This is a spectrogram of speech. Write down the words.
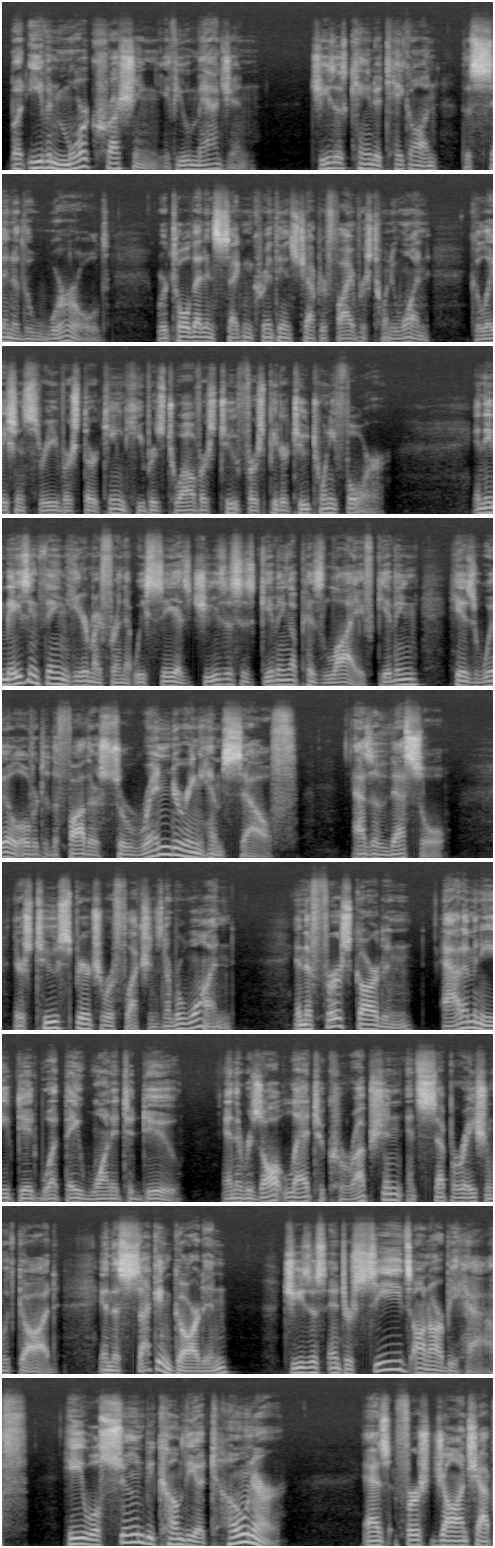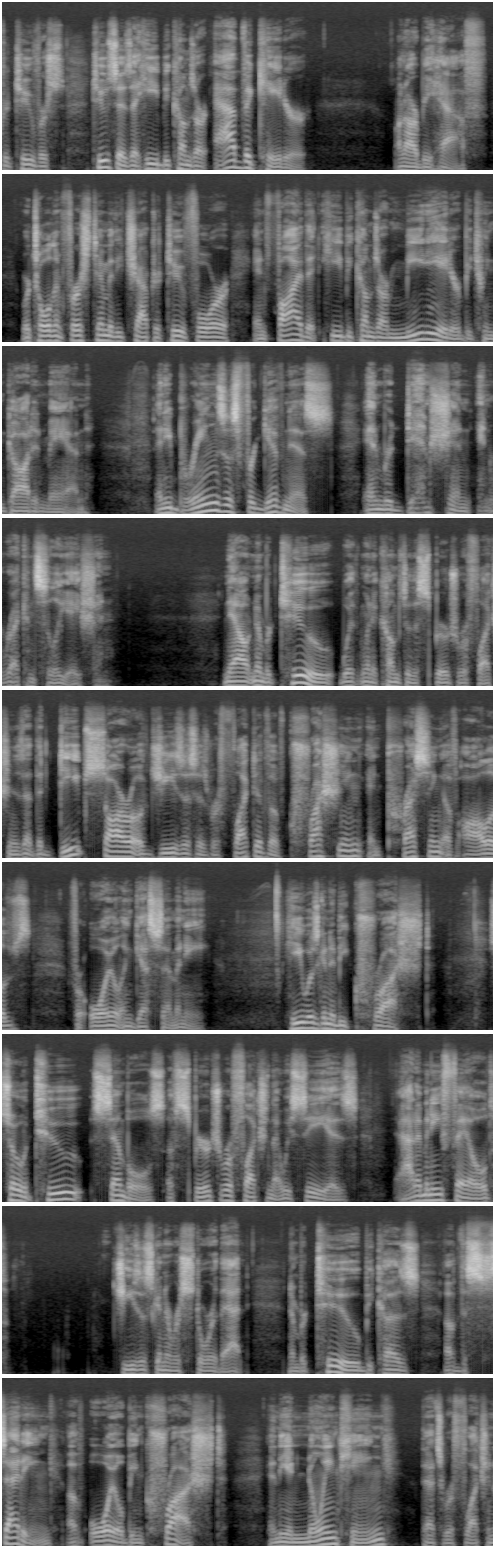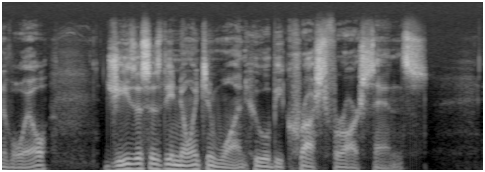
But even more crushing, if you imagine, Jesus came to take on the sin of the world. We're told that in 2 Corinthians chapter 5 verse 21, Galatians 3 verse 13, Hebrews 12 verse 2, 1 Peter 2 24. And the amazing thing here, my friend, that we see as Jesus is giving up his life, giving his will over to the Father, surrendering himself as a vessel, there's two spiritual reflections. Number one, in the first garden, Adam and Eve did what they wanted to do, and the result led to corruption and separation with God. In the second garden, Jesus intercedes on our behalf. He will soon become the atoner as 1 John chapter 2 verse 2 says that he becomes our advocator on our behalf. We're told in 1 Timothy chapter 2, 4 and 5 that he becomes our mediator between God and man. And he brings us forgiveness and redemption and reconciliation. Now, number two, with, when it comes to the spiritual reflection, is that the deep sorrow of Jesus is reflective of crushing and pressing of olives for oil in Gethsemane. He was going to be crushed. So, two symbols of spiritual reflection that we see is Adam and Eve failed. Jesus is going to restore that. Number two, because of the setting of oil being crushed and the anointing, that's a reflection of oil, Jesus is the anointed one who will be crushed for our sins.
